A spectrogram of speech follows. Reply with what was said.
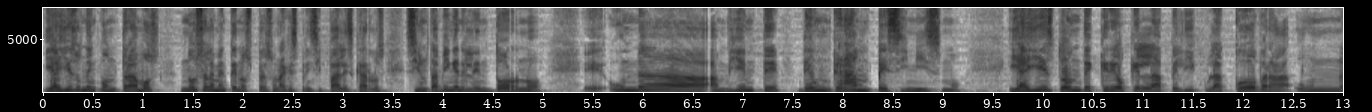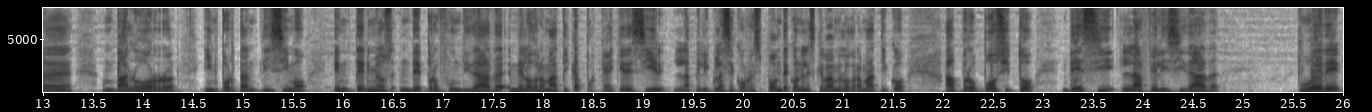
Y ahí es donde encontramos, no solamente en los personajes principales, Carlos, sino también en el entorno, eh, un ambiente de un gran pesimismo. Y ahí es donde creo que la película cobra un eh, valor importantísimo en términos de profundidad melodramática, porque hay que decir, la película se corresponde con el esquema melodramático a propósito de si la felicidad puede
